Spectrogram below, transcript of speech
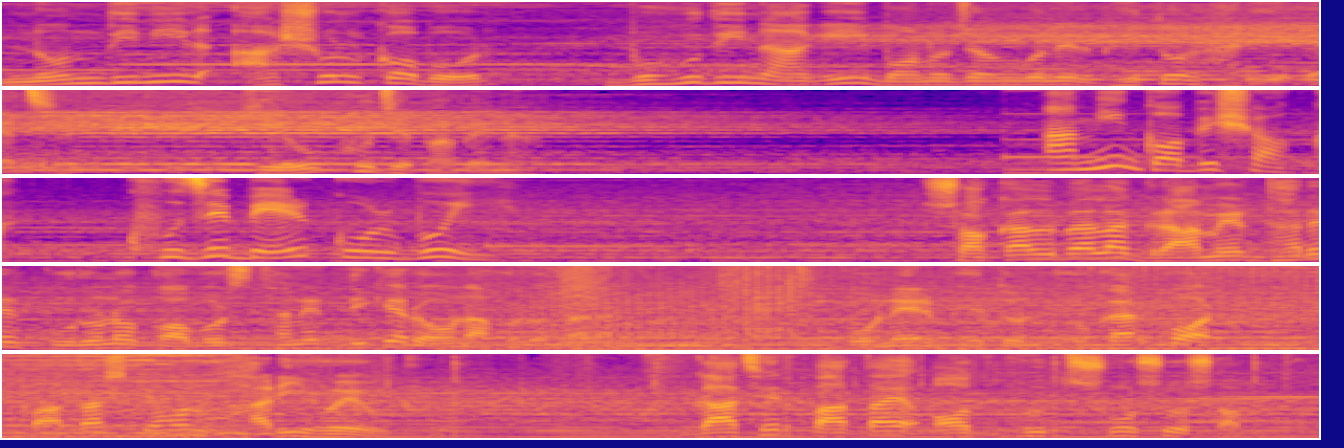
নন্দিনীর আসল কবর বহুদিন আগেই বনজঙ্গলের ভেতর হারিয়ে গেছে। কেউ খুঁজে পাবে না। আমি গবেষক খুঁজে বের করবই। সকালবেলা গ্রামের ধারের পুরনো কবরস্থানের দিকে রওনা হলো তারা। বনের ভেতর ঢোকার পর বাতাস কেমন ভারী হয়ে উঠল। গাছের পাতায় অদ্ভুত শোঁশো শব্দ।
